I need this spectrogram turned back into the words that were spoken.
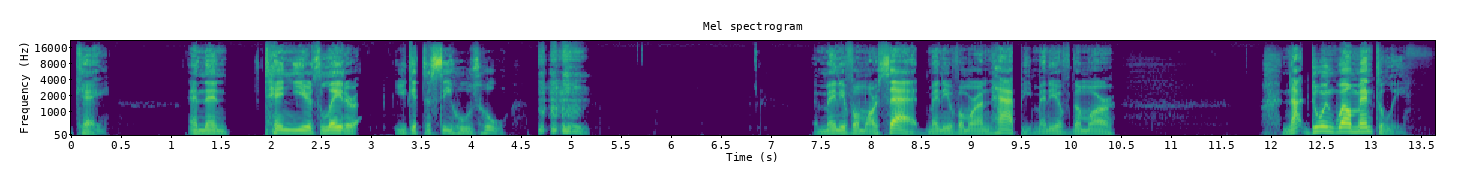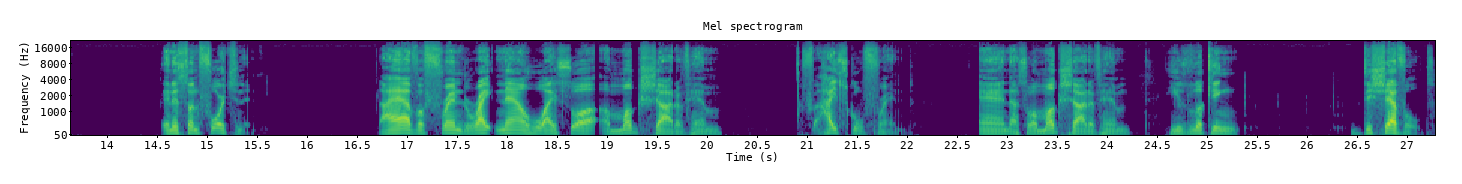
Okay. And then 10 years later, you get to see who's who. and many of them are sad. Many of them are unhappy. Many of them are not doing well mentally. And it's unfortunate. I have a friend right now who I saw a mugshot of him, high school friend. And I saw a mugshot of him. He was looking disheveled.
